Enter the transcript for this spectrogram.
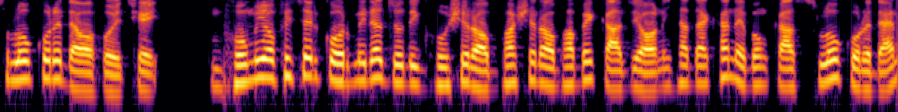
স্লো করে দেওয়া হয়েছে। ভূমি অফিসের কর্মীরা যদি ঘুষের অভ্যাসের অভাবে কাজে অনীহা দেখান এবং কাজ স্লো করে দেন,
